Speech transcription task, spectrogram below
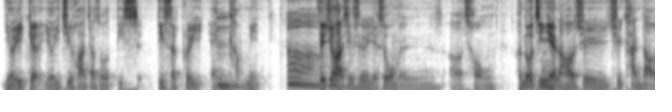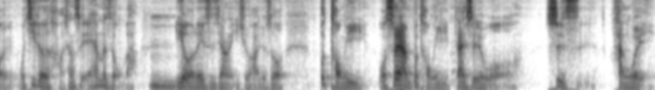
有一个有一句话叫做 dis disagree and commit，嗯，这句话其实也是我们呃从很多经验然后去去看到，我记得好像是 Amazon 吧，嗯，也有类似这样一句话，就是说不同意，我虽然不同意，但是我誓死捍卫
